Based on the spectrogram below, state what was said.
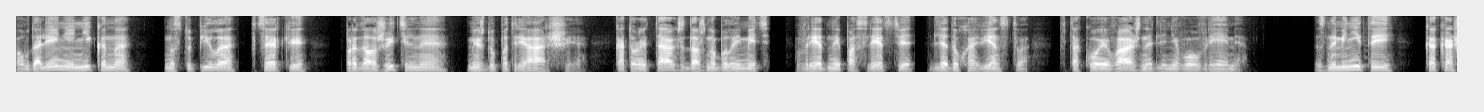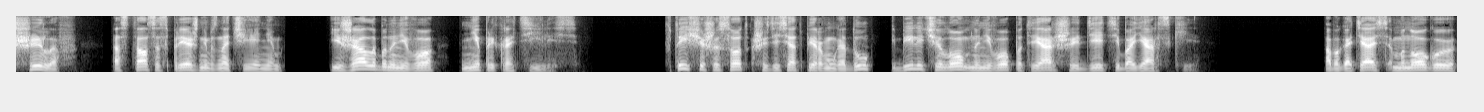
По удалении Никона наступила в церкви продолжительное междупатриаршие, которое также должно было иметь вредные последствия для духовенства в такое важное для него время. Знаменитый Какашилов остался с прежним значением, и жалобы на него не прекратились. В 1661 году били челом на него патриаршие дети боярские. Обогатясь многою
